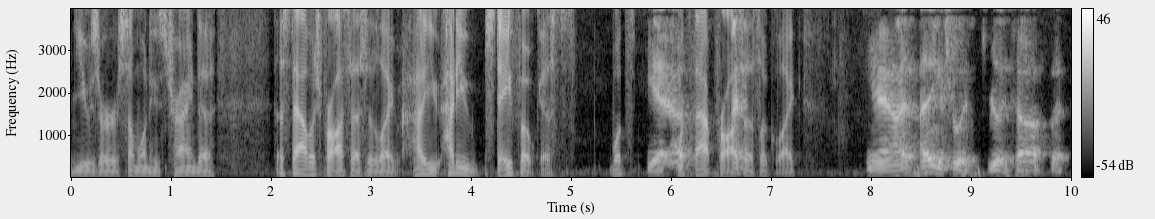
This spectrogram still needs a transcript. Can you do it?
user, or someone who's trying to establish processes? Like how do you how do you stay focused? What's yeah, what's that process I, look like? Yeah, I, I think it's really really tough. But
